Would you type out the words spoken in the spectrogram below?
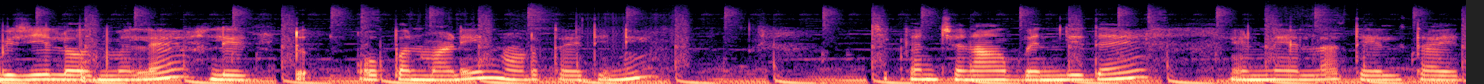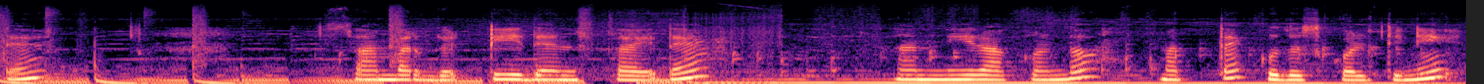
ವಿಜಿಲ್ ಹೋದ್ಮೇಲೆ ಲಿಡ್ ಓಪನ್ ಮಾಡಿ ನೋಡ್ತಾ ಇದ್ದೀನಿ. ಚಿಕನ್ ಚೆನ್ನಾಗಿ ಬೆಂದಿದೆ, ಎಣ್ಣೆ ಎಲ್ಲ ತೇಲ್ತಾ ಇದೆ. ಸಾಂಬಾರು ಗಟ್ಟಿ ಇದೆ ಅನಿಸ್ತಾ ಇದೆ. ನಾನು ನೀರು ಹಾಕ್ಕೊಂಡು ಮತ್ತೆ ಕುದಿಸ್ಕೊಳ್ತೀನಿ.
